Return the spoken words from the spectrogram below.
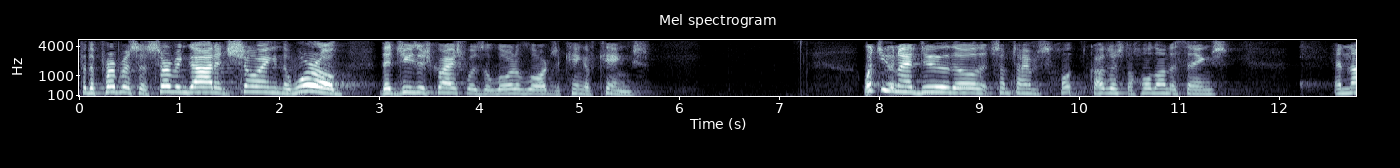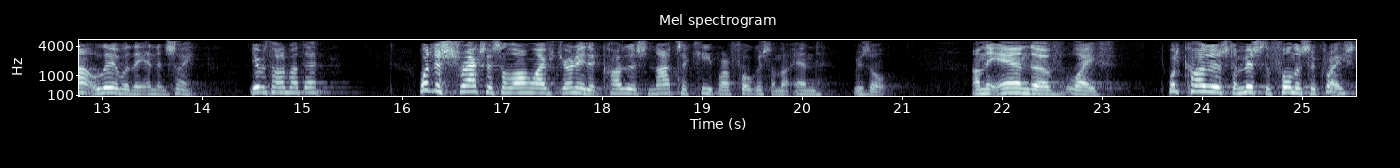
for the purpose of serving God and showing the world that Jesus Christ was the Lord of Lords, the King of Kings. What do you and I do, though, that sometimes causes us to hold on to things and not live with the end in sight? You ever thought about that? What distracts us along life's journey that causes us not to keep our focus on the end result, on the end of life? What causes us to miss the fullness of Christ?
